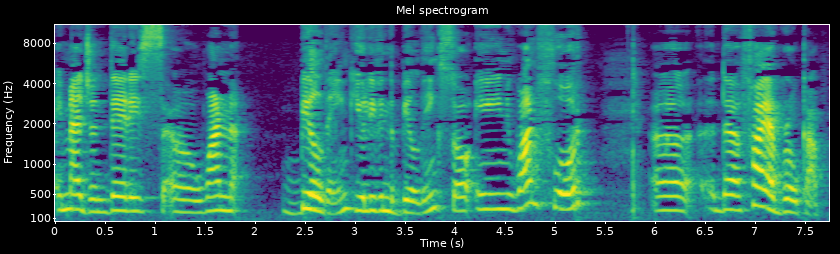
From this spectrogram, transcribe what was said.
imagine there is one building you live in the building. So in one floor uh, the fire broke up.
